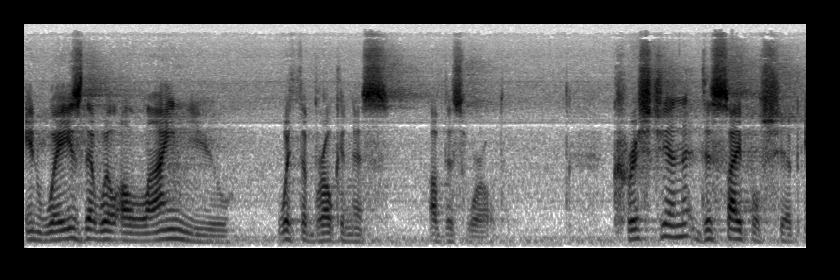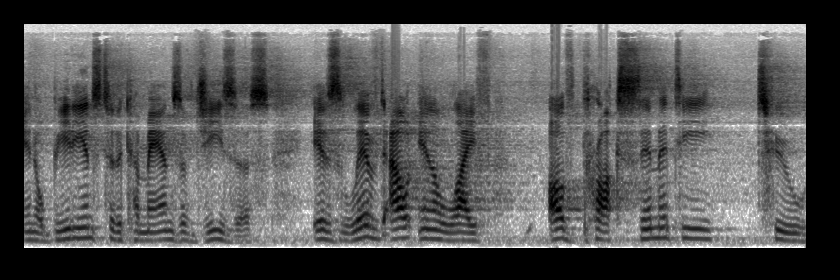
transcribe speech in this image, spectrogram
in ways that will align you with the brokenness of this world. Christian discipleship in obedience to the commands of Jesus is lived out in a life of proximity to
